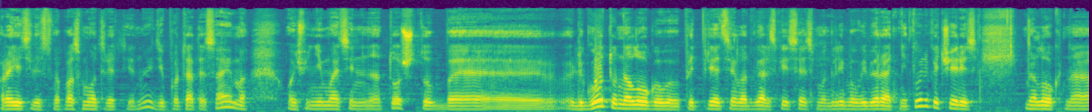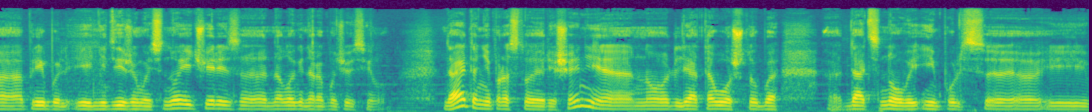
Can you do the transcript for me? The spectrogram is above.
правительство посмотрит, ну и депутаты Сайма очень внимательно на то, чтобы э, льготу налоговую предприятия Латгальской СЭС могли бы выбирать не только через налог на прибыль и недвижимость, но и через э, налоги на рабочую силу. Да, это непростое решение, но для того, чтобы э, дать новый импульс и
